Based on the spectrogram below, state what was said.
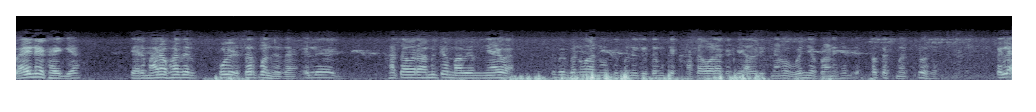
બાયને ખાઈ ગયા. ત્યારે મારા ફાધર પોલીસ સરપંચ હતા. એટલે ખાતાવાળા અમે કેમ આવે એમ ત્યાં આવ્યા. કે ભાઈ બનવાનું કે બની તમે કે ખાતાવાળા કે આવી રીતના વન્ય પ્રાણી છે અકસ્માત થયો છે. એટલે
